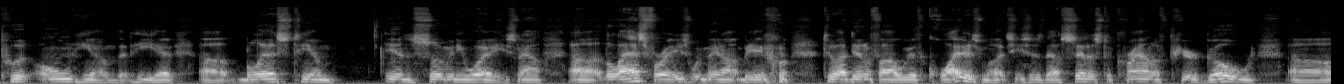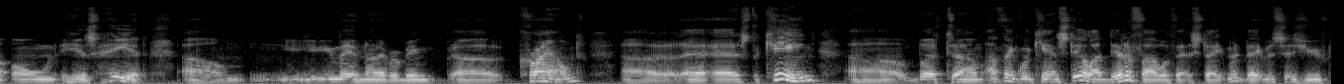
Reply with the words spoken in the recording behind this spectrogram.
put on him, that he had uh, blessed him in so many ways. Now, uh, the last phrase we may not be able to identify with quite as much. He says, Thou settest a crown of pure gold uh, on his head. Um, you, you, may have not ever been uh, crowned as the king, uh, but um, I think we can still identify with that statement. David says you've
